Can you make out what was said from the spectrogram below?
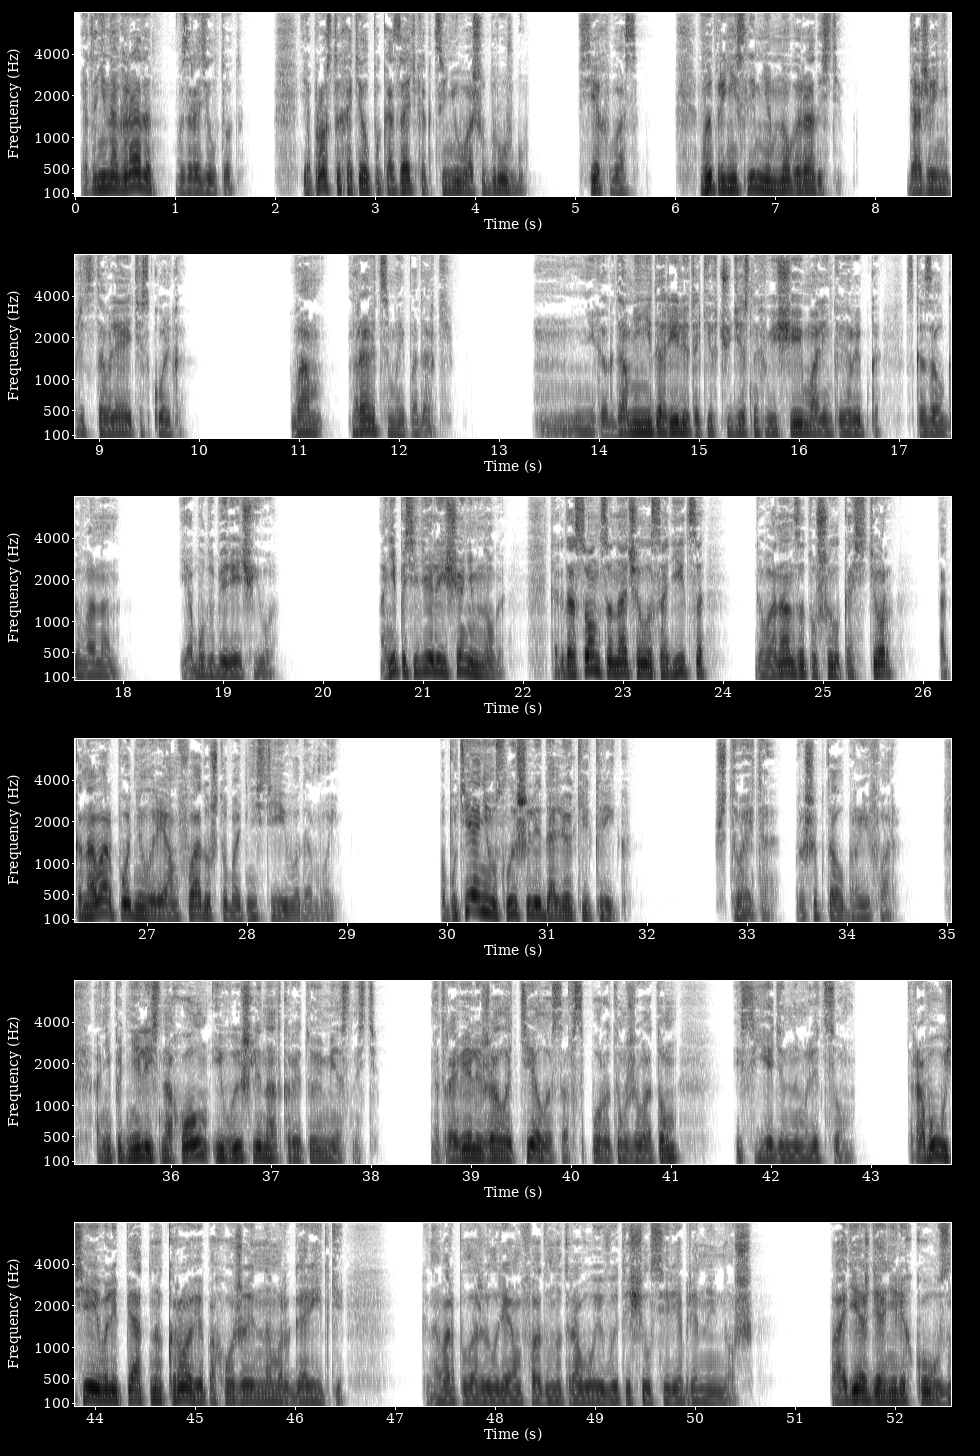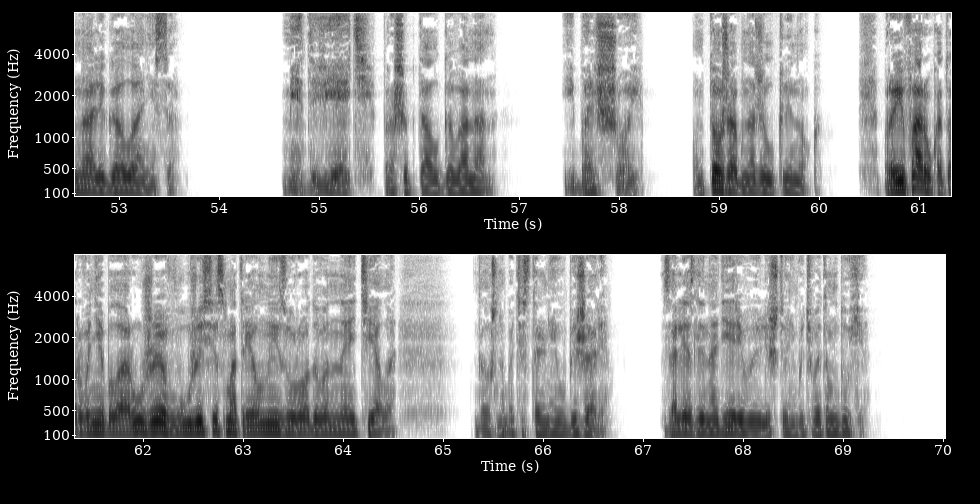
«Это не награда», — возразил тот. «Я просто хотел показать, как ценю вашу дружбу. Всех вас. Вы принесли мне много радости. Даже и не представляете, сколько. Вам нравятся мои подарки?» «Никогда мне не дарили таких чудесных вещей, маленькая рыбка», — сказал Гаванан. «Я буду беречь его». Они посидели еще немного. Когда солнце начало садиться, Гаванан затушил костер, а Коновар поднял Риамфаду, чтобы отнести его домой. По пути они услышали далекий крик. «Что это?» — прошептал Браифар. Они поднялись на холм и вышли на открытую местность. На траве лежало тело со вспоротым животом и съеденным лицом. Траву усеивали пятна крови, похожие на маргаритки. Коновар положил Риамфаду на траву и вытащил серебряный нож. По одежде они легко узнали Галаниса. «Медведь!» — прошептал Гаванан. «И большой!» Он тоже обнажил клинок. Браифар, у которого не было оружия, в ужасе смотрел на изуродованное тело. Должно быть, остальные убежали. Залезли на дерево или что-нибудь в этом духе.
